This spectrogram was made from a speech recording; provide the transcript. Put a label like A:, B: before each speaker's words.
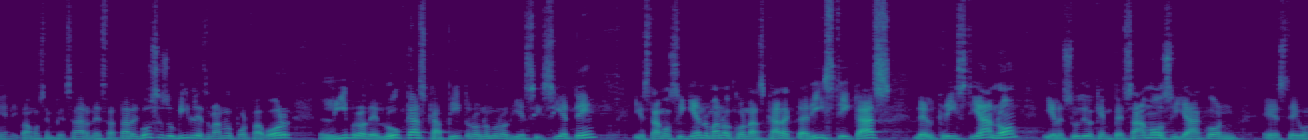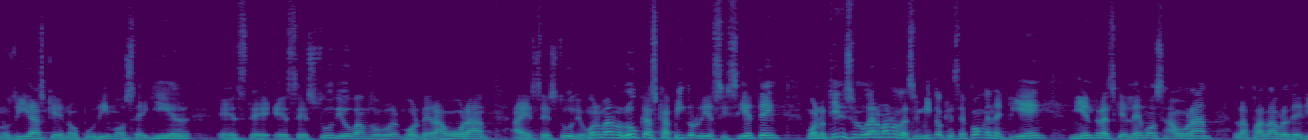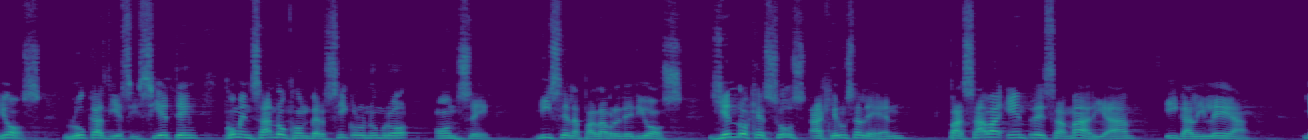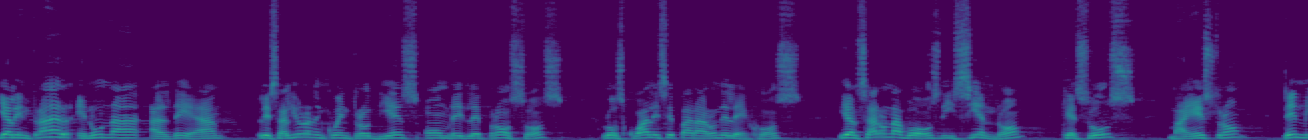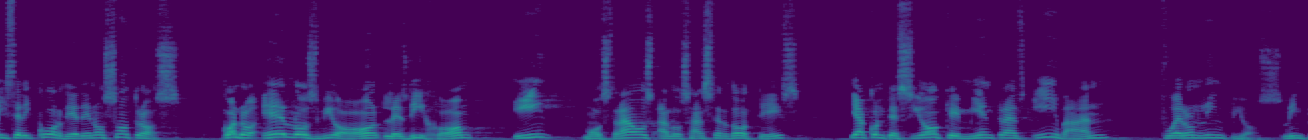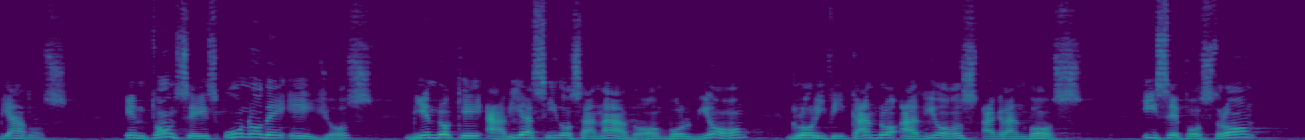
A: Y vamos a empezar en esta tarde. Busca su Biblia, hermanos, por favor. Libro de Lucas, capítulo número 17. Y estamos siguiendo, hermanos, con las características del cristiano y el estudio que empezamos y ya con este, unos días que no pudimos seguir este, este estudio. Vamos a volver ahora a este estudio. Bueno, hermanos, Lucas, capítulo 17. Cuando tiene su lugar, hermanos, les invito a que se pongan de pie mientras que leemos ahora la palabra de Dios. Lucas 17, comenzando con versículo número 11. Dice la palabra de Dios, yendo Jesús a Jerusalén, pasaba entre Samaria y Galilea. Y al entrar en una aldea, le salieron al encuentro diez hombres leprosos, los cuales se pararon de lejos y alzaron la voz diciendo, Jesús, Maestro, ten misericordia de nosotros. Cuando él los vio, les dijo, id, mostraos a los sacerdotes. Y aconteció que mientras iban, fueron limpios, limpiados. Entonces uno de ellos, viendo que había sido sanado, volvió glorificando a Dios a gran voz y se postró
